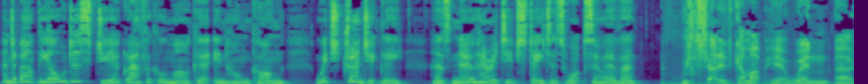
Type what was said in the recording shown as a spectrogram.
and about the oldest geographical marker in Hong Kong, which tragically has no heritage status whatsoever. We decided to come up here when uh,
